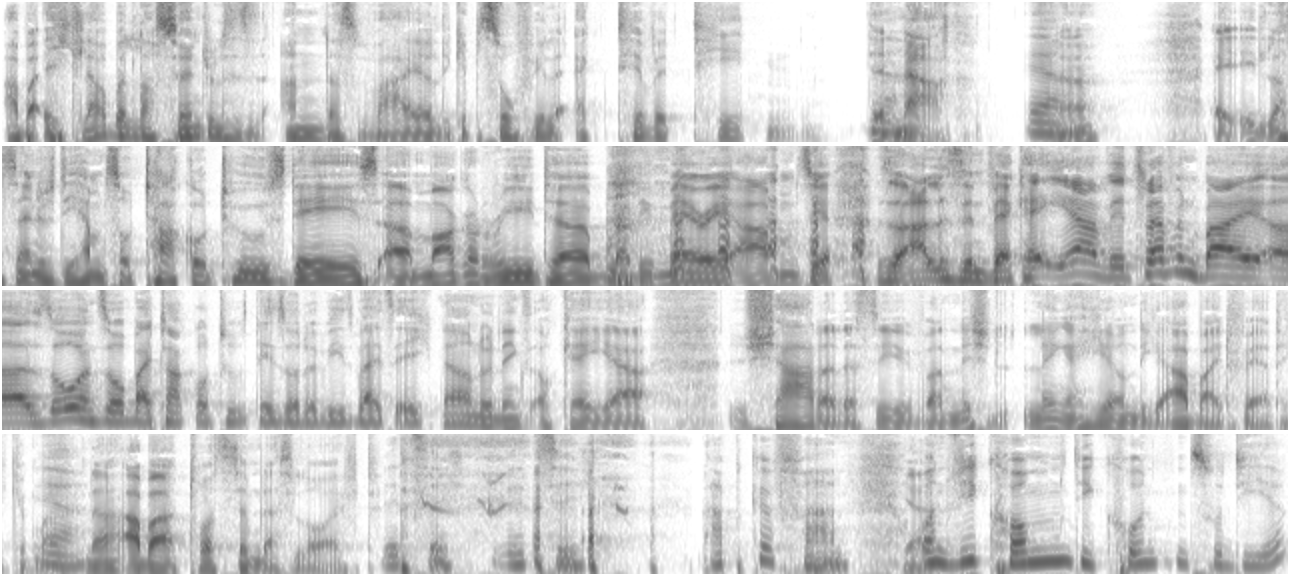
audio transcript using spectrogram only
aber ich glaube, Los Angeles ist anders, weil es gibt so viele Aktivitäten danach. Ja. Ne? Äh, Los Angeles, die haben so Taco Tuesdays, äh, Margarita, Bloody Mary abends, ja, also alle sind weg. Hey, ja, wir treffen bei äh, so und so bei Taco Tuesdays oder wie weiß ich. Ne? Und du denkst, okay, ja, schade, dass sie waren nicht länger hier und die Arbeit fertig gemacht. Ja. Ne? Aber trotzdem, das läuft. Witzig, witzig. Abgefahren. Ja. Und wie kommen die Kunden zu dir?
